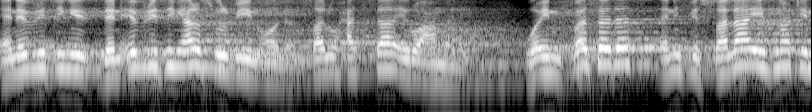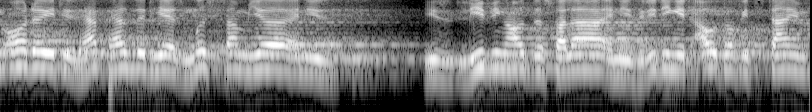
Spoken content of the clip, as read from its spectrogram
and everything is, then everything else will be in order. صَلُحَتْ سَائِرُ عَمَلِهِ وَإِن فَسَدَتْ And if his salah is not in order, it is haphazard, he has missed some year and he's, he's leaving out the salah and he's reading it out of its time,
